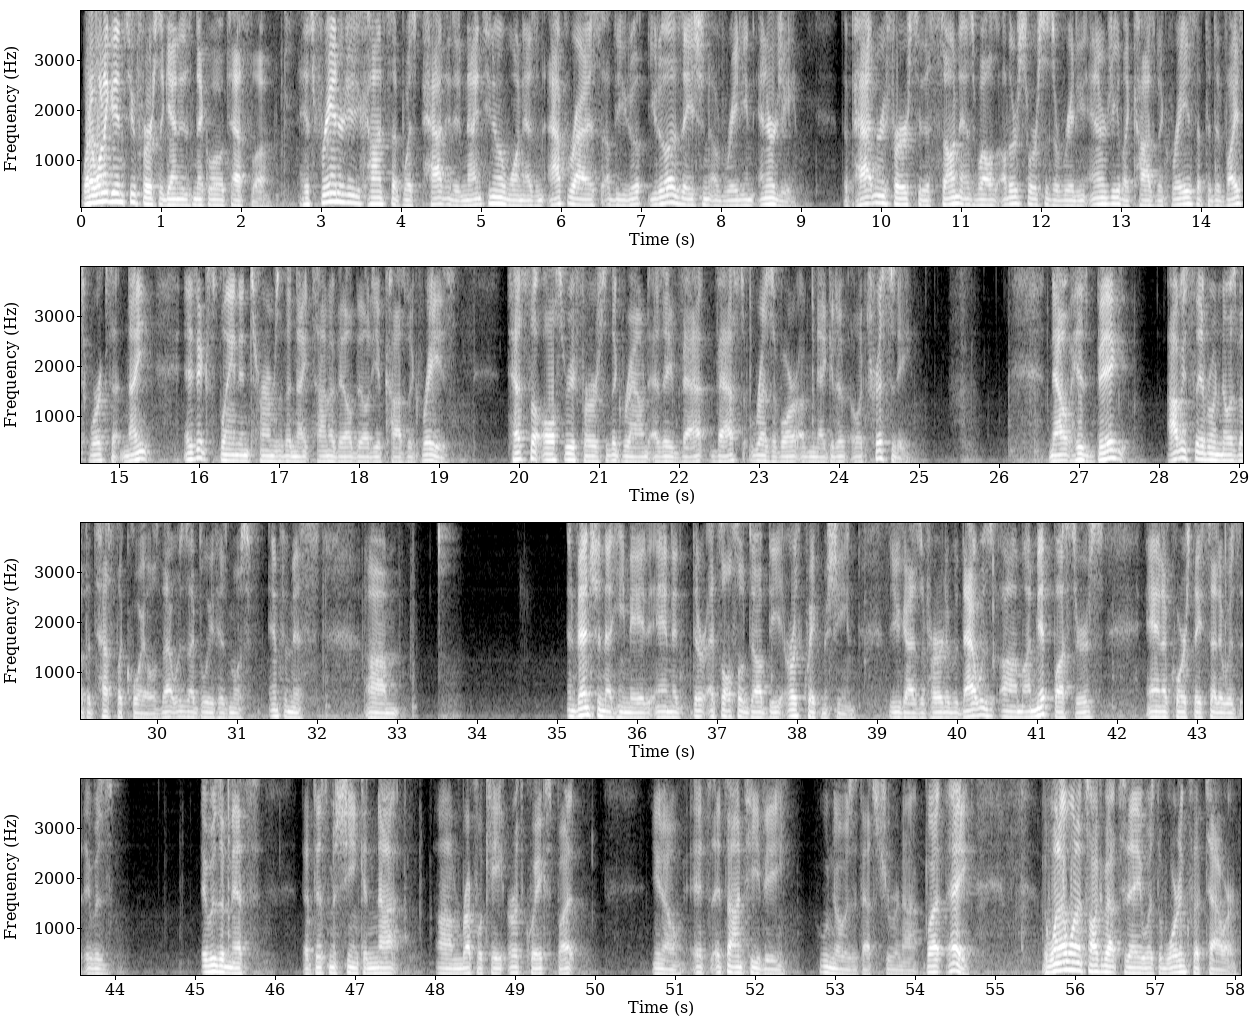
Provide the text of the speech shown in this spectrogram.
what I want to get into first again is Nikola Tesla. His free energy concept was patented in 1901 as an apparatus of the utilization of radiant energy. The patent refers to the sun as well as other sources of radiant energy like cosmic rays that the device works at night is explained in terms of the nighttime availability of cosmic rays. Tesla also refers to the ground as a vast reservoir of negative electricity. Now, his big, obviously, everyone knows about the Tesla coils. That was, I believe, his most infamous um, invention that he made, and it, there, it's also dubbed the earthquake machine that you guys have heard of. But that was um, on MythBusters, and of course they said it was it was it was a myth that this machine cannot um, replicate earthquakes, but you know it's it's on TV. Who knows if that's true or not? But hey, the one I want to talk about today was the Wardenclyffe Tower.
